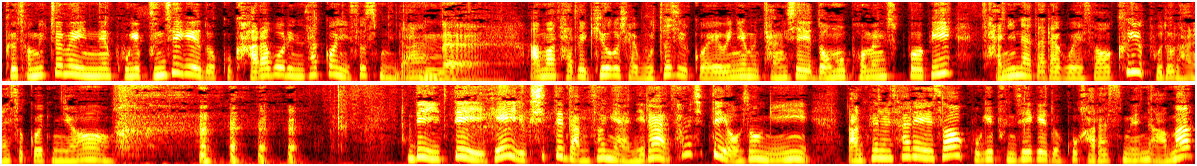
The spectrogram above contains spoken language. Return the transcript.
그 정육점에 있는 고기 분쇄기에 넣고 갈아버리는 사건이 있었습니다. 네. 아마 다들 기억을 잘 못하실 거예요. 왜냐하면 당시에 너무 범행 수법이 잔인하다라고 해서 크게 보도를 안 했었거든요. 근데 이때 이게 60대 남성이 아니라 30대 여성이 남편을 살해해서 고기 분쇄기에 넣고 갈았으면 아마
